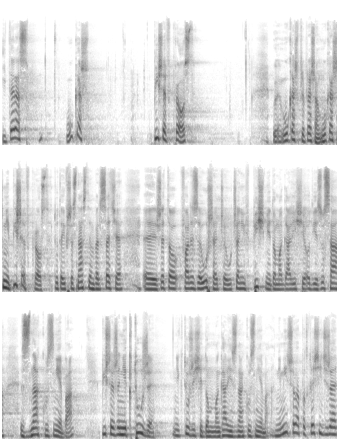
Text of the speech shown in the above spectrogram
I teraz Łukasz pisze wprost, Łukasz, przepraszam, Łukasz nie pisze wprost tutaj w szesnastym wersecie, y, że to faryzeusze czy uczeni w piśmie domagali się od Jezusa znaku z nieba. Pisze, że niektórzy, niektórzy się domagali znaku z nieba. Niemniej trzeba podkreślić, że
